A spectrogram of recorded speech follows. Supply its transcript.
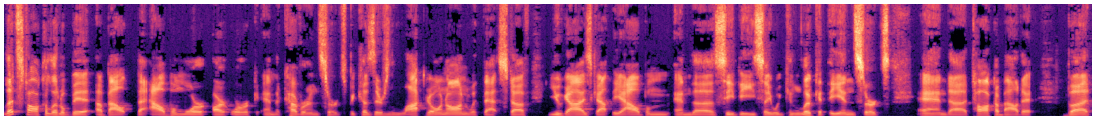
Let's talk a little bit about the album war artwork and the cover inserts because there's a lot going on with that stuff. You guys got the album and the CD, so we can look at the inserts and uh, talk about it. But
